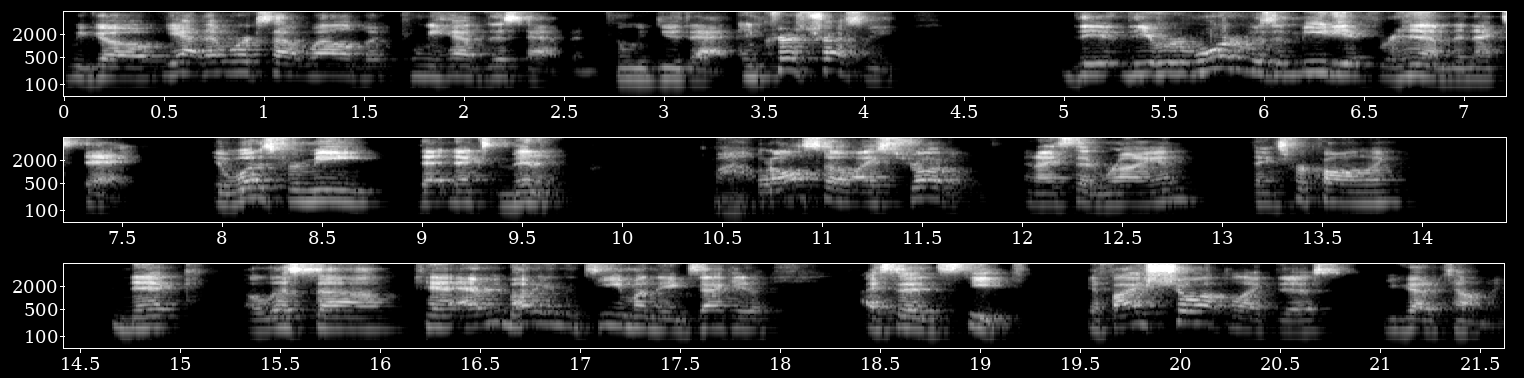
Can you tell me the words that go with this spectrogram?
We go, yeah, that works out well, but can we have this happen? Can we do that? And Chris, trust me, the the reward was immediate for him the next day. It was for me that next minute. Wow. But also, I struggled. And I said, Ryan, thanks for calling. Nick, Alyssa, Ken, everybody in the team on the executive. I said, Steve, if I show up like this, you got to tell me.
